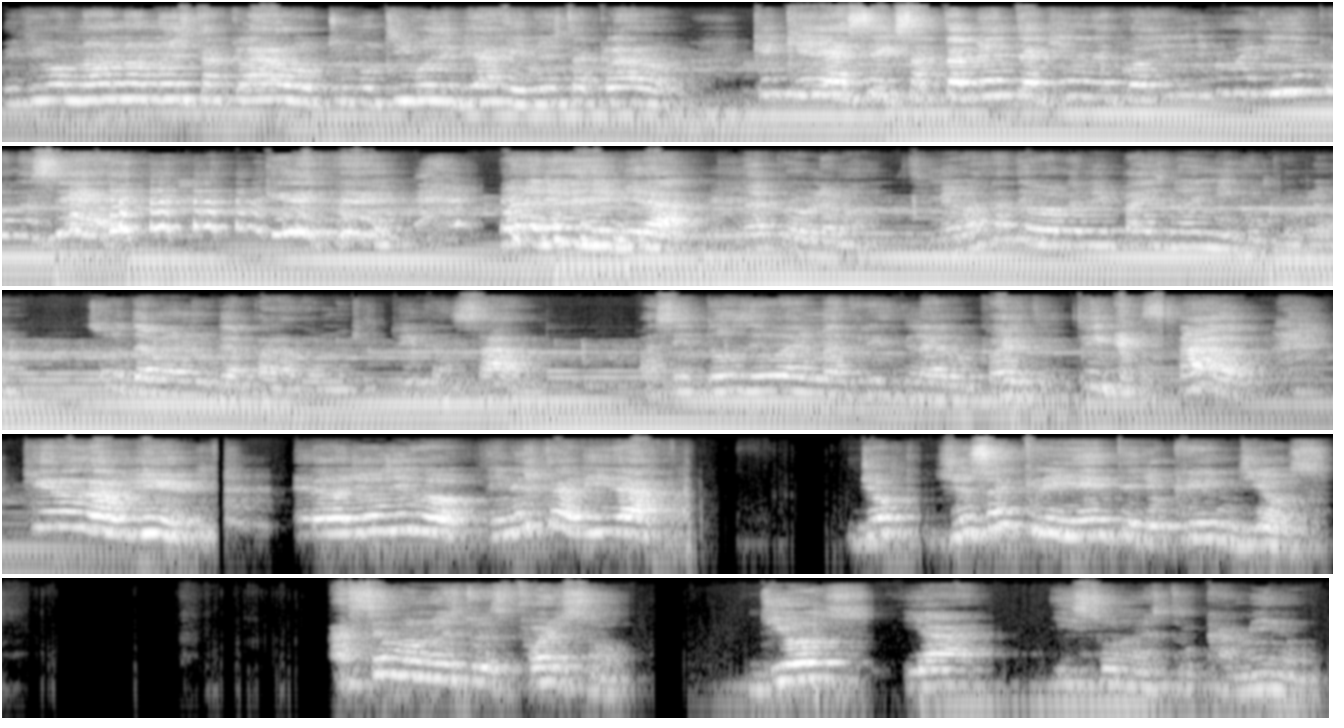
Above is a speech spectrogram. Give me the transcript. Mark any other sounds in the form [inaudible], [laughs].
Me dijo, no, no, no está claro, tu motivo de viaje no está claro. ¿Qué quiere hacer exactamente aquí en Ecuador? Y me vine a conocer. [laughs] Bueno, yo le dije, mira, no hay problema. Si me vas a devolver a mi país, no hay ningún problema. Solo dame un lugar para dormir, que estoy cansado. Pasé 12 horas en Madrid en el aeropuerto, estoy cansado. Quiero dormir. Pero yo digo, en esta vida, yo, yo soy creyente, yo creo en Dios. Hacemos nuestro esfuerzo. Dios ya hizo nuestro camino.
